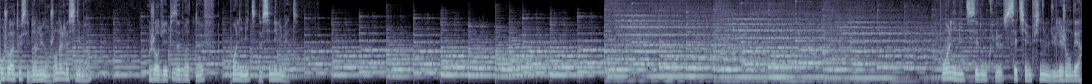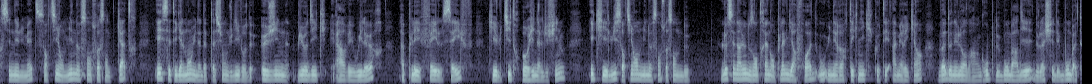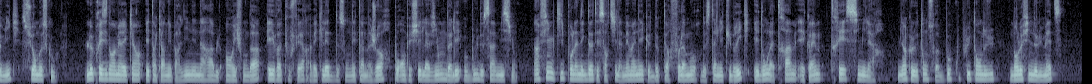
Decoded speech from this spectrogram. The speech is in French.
Bonjour à tous et bienvenue dans Journal de cinéma. Aujourd'hui épisode 29, point limite de Ciné Lumet. Point limite, c'est donc le septième film du légendaire Sidney Lumet, sorti en 1964, et c'est également une adaptation du livre de Eugene Burdick et Harvey Wheeler, appelé Fail Safe, qui est le titre original du film, et qui est lui sorti en 1962. Le scénario nous entraîne en pleine guerre froide où une erreur technique côté américain va donner l'ordre à un groupe de bombardiers de lâcher des bombes atomiques sur Moscou. Le président américain est incarné par l'inénarrable Henry Fonda et va tout faire avec l'aide de son état-major pour empêcher l'avion d'aller au bout de sa mission. Un film qui, pour l'anecdote, est sorti la même année que Docteur Folamour de Stanley Kubrick et dont la trame est quand même très similaire. Bien que le ton soit beaucoup plus tendu dans le film de Lumet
